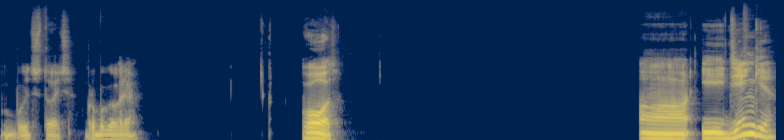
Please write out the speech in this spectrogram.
будет стоить, грубо говоря. Вот. А, и деньги,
